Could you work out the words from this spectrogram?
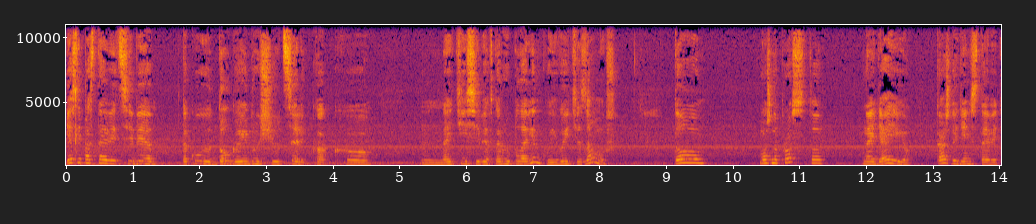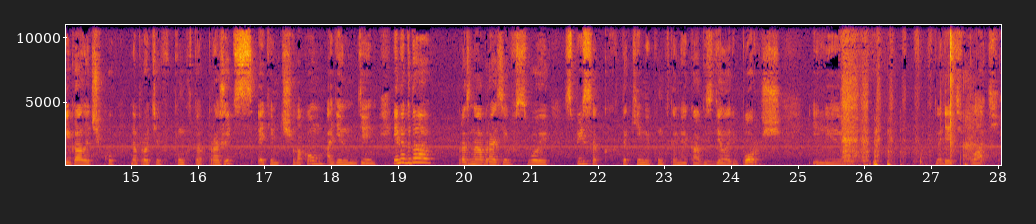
Если поставить себе такую долгоидущую цель, как э, найти себе вторую половинку и выйти замуж, то можно просто, найдя ее, каждый день ставить галочку напротив пункта «Прожить с этим чуваком один день». Иногда разнообразив свой список такими пунктами, как сделать борщ или надеть платье.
